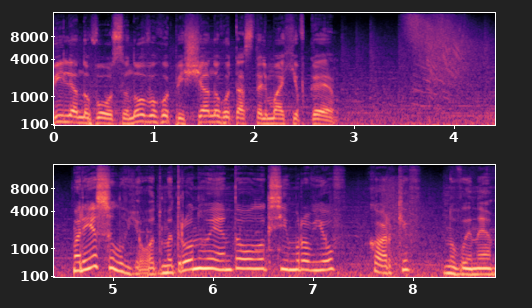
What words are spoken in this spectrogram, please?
біля Новоосинового, Піщаного та Стельмахівки. Марія Соловйова, Дмитро Нгуєнто, Олексій Муравйов. Харків. Новини.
